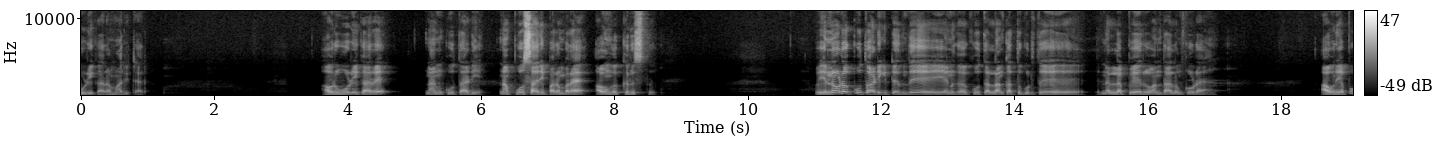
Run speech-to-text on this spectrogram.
ஊழிக்காராக மாறிட்டார். அவர் ஊழிக்கார் நான் கூத்தாடி நான் பூசாரி பரம்பரை அவங்க கிறிஸ்து. என்னோட கூத்தாடிக்கிட்டு இருந்து எனக்கு கூத்தெல்லாம் கற்றுக் கொடுத்து நல்ல பேர் வந்தாலும் கூட அவர் எப்போ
